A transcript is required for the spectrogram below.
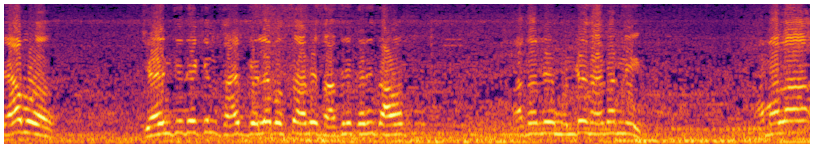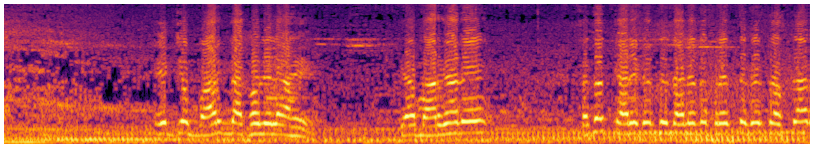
त्यामुळं जयंती देखील साहेब गेल्यापासून आम्ही साजरी करीत आहोत. आदरणीय मुंडे साहेबांनी आम्हाला एक जो मार्ग दाखवलेला आहे त्या मार्गाने सतत कार्यकर्ते जाण्याचा प्रयत्न करत असतात.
